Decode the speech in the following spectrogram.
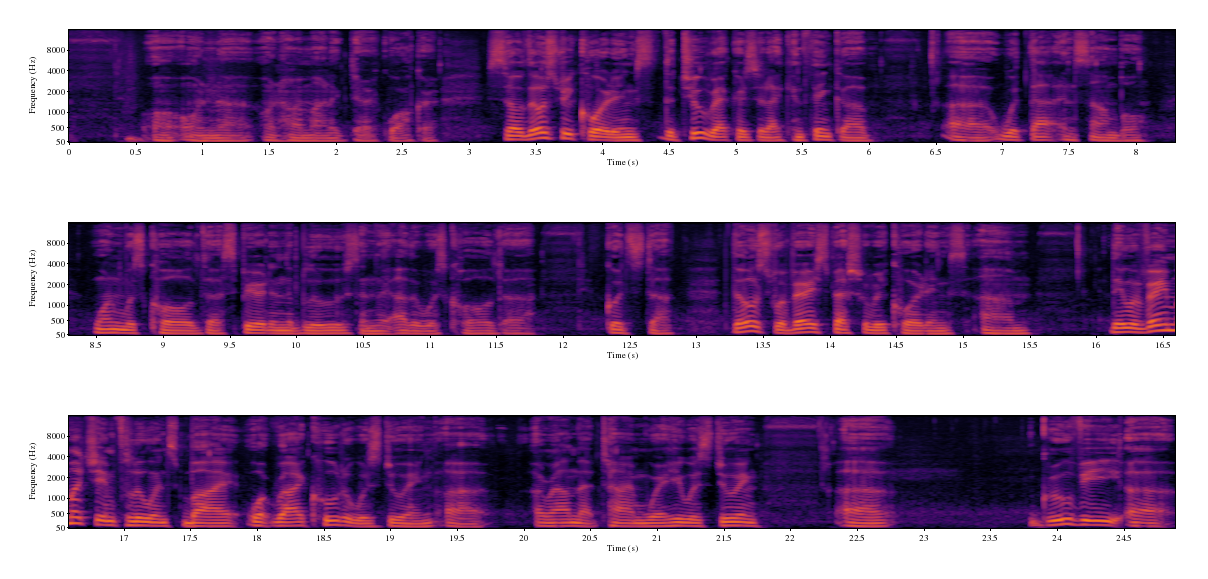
on uh, on harmonic, Derek Walker. So those recordings, the two records that I can think of uh, with that ensemble, one was called uh, Spirit in the Blues, and the other was called uh, Good Stuff. Those were very special recordings. Um, they were very much influenced by what Ry Cooder was doing uh, around that time, where he was doing uh, groovy, uh,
